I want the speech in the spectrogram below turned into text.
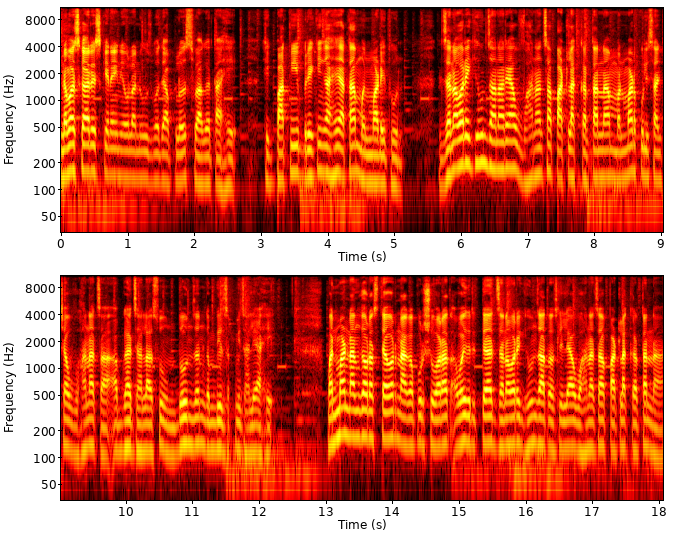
नमस्कार एस के नाईन येवला न्यूजमध्ये आपलं स्वागत आहे. एक बातमी ब्रेकिंग आहे आता मनमाड येथून जनावरे घेऊन जाणाऱ्या वाहनाचा पाठलाग करताना मनमाड पोलिसांच्या वाहनाचा अपघात झाला असून दोन जण गंभीर जखमी झाले आहे मनमाड नांदगाव रस्त्यावर नागापूर शिवारात अवैधरित्या जनावरे घेऊन जात असलेल्या वाहनाचा पाठलाग करताना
